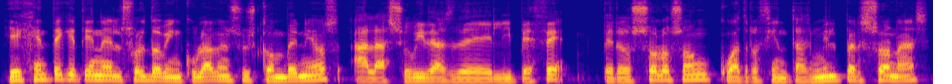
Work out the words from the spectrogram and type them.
Y hay gente que tiene el sueldo vinculado en sus convenios a las subidas del IPC, pero solo son 400.000 personas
